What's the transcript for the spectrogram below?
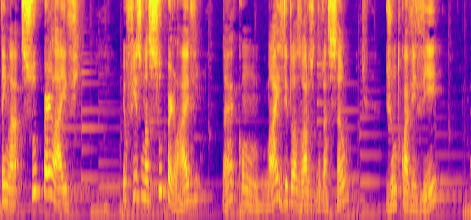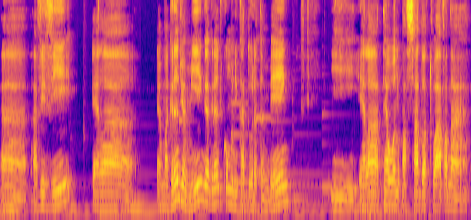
Tem lá Super Live. Eu fiz uma Super Live, né? Com mais de duas horas de duração, junto com a Vivi. A, a Vivi, ela é uma grande amiga, grande comunicadora também e ela até o ano passado atuava na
